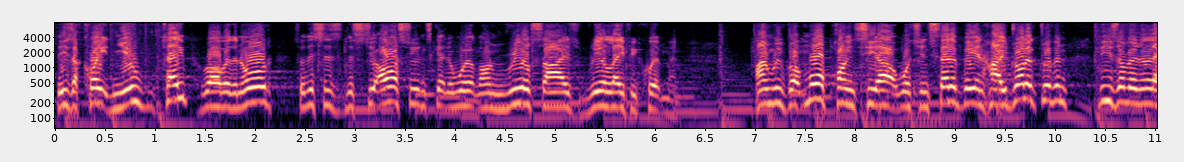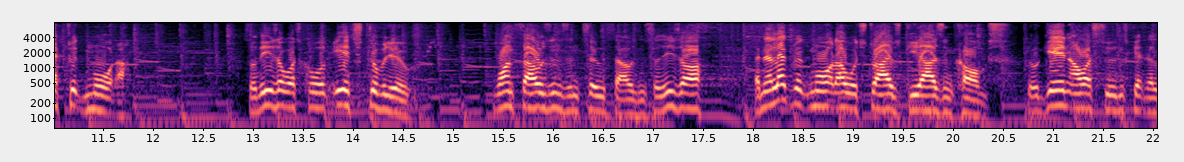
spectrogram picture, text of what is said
These are quite new type rather than old. So this is the stu our students get to work on real size, real life equipment. And we've got more points here, which instead of being hydraulic driven, these are an electric motor. So these are what's called HW, 1000s and 2000s. So these are an electric motor which drives gears and cogs. So again, our students get to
